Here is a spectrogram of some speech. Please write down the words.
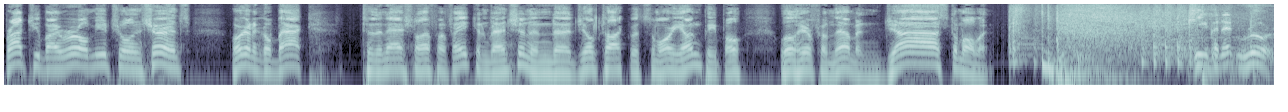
Brought to you by Rural Mutual Insurance. We're going to go back to the National FFA convention, and uh, Jill talked with some more young people. We'll hear from them in just a moment. Keeping it rural.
